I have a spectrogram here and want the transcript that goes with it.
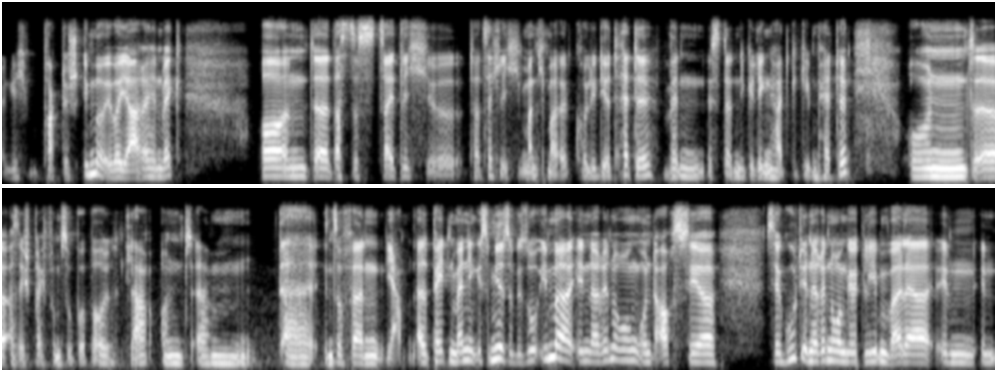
eigentlich praktisch immer über Jahre hinweg und äh, dass das zeitlich äh, tatsächlich manchmal kollidiert hätte, wenn es dann die Gelegenheit gegeben hätte. Und äh, also ich spreche vom Super Bowl, klar. Und ähm, äh, insofern, ja, also Peyton Manning ist mir sowieso immer in Erinnerung und auch sehr, sehr gut in Erinnerung geblieben, weil er in, in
